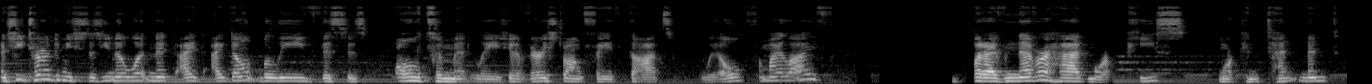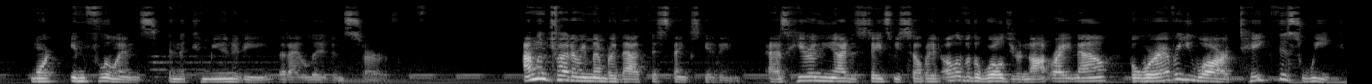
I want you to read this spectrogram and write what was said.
And she turned to me, she says, You know what, Nick? I, I don't believe this is ultimately, she had a very strong faith, God's will for my life. But I've never had more peace, more contentment, more influence in the community that I live and serve. I'm going to try to remember that this Thanksgiving. As here in the United States, we celebrate all over the world, you're not right now, but wherever you are, take this week,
